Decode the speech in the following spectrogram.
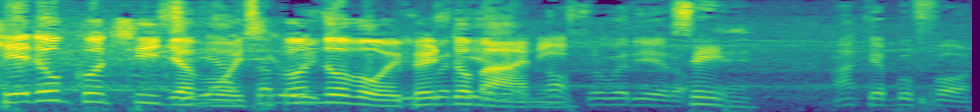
Chiedo un consiglio a voi, secondo voi per domani nostro guerriero. Sì. Anche Buffon.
